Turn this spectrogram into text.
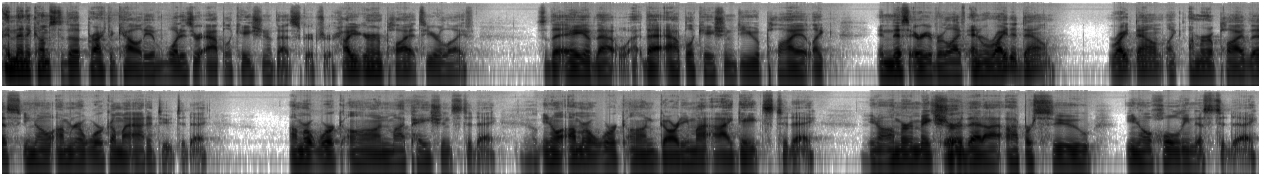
And then it comes to the practicality of what is your application of that scripture? How are you going to apply it to your life? So the A of that that application, do you apply it like in this area of your life and write it down? Write down like I'm going to apply this, you know, I'm going to work on my attitude today. I'm going to work on my patience today. You know, I'm going to work on guarding my eye gates today. You know, I'm going to make sure that I, I pursue, you know, holiness today.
